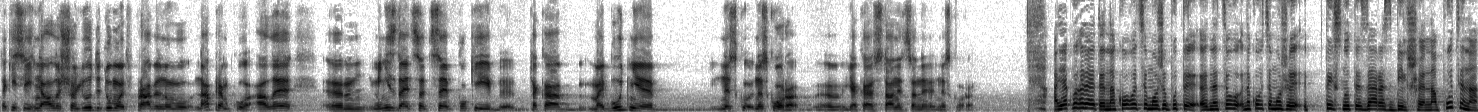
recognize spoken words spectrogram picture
такі сигнали, що люди думають в правильному напрямку, але ем, мені здається, це поки е, така майбутнє не ско- не скоро, е, яка станеться не, не скоро. А як ви гадаєте, на кого це може бути е, на цього на кого це може тиснути зараз більше на Путіна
